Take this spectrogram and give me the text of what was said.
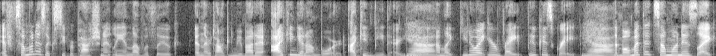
If someone is like super passionately in love with Luke and they're talking to me about it, I can get on board. I can be there. You know, Yeah. I'm like, you know what? You're right. Luke is great. Yeah. The moment that someone is like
